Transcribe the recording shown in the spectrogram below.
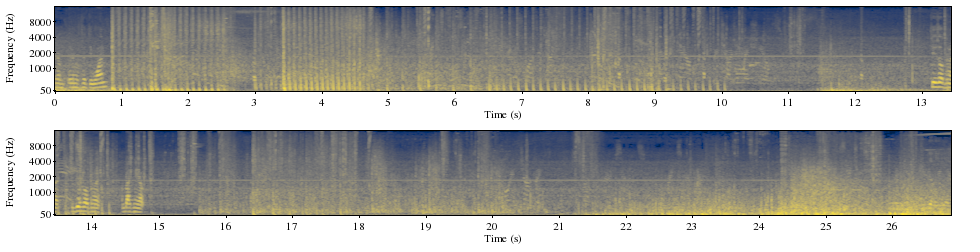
Number 51. ring's closing in. Recharging my shields. Deal's ultimate. Deal's ultimate. I'm backing up. Going jumping. Less than 30 seconds. Rings nearby. You gotta heal.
